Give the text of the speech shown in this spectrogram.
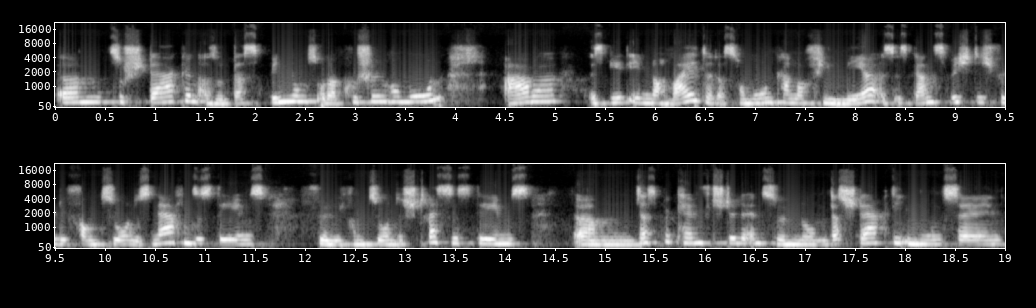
ähm, zu stärken, also das Bindungs- oder Kuschelhormon. Aber es geht eben noch weiter. Das Hormon kann noch viel mehr. Es ist ganz wichtig für die Funktion des Nervensystems, für die Funktion des Stresssystems. Ähm, das bekämpft stille Entzündungen, das stärkt die Immunzellen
